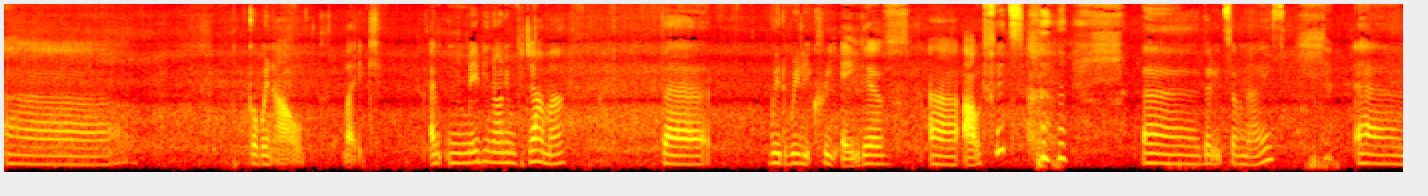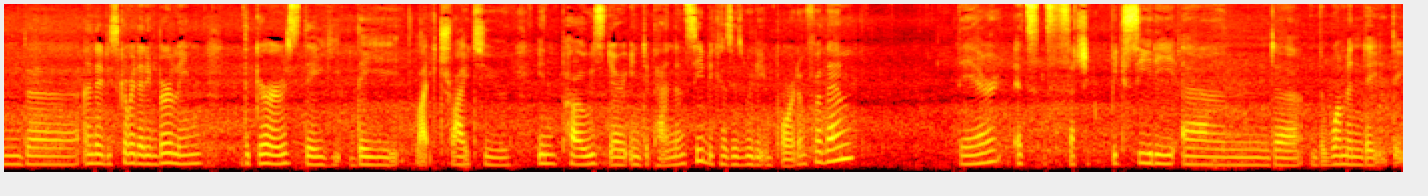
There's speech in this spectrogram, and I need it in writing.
uh, going out like maybe not in pajama but with really creative uh, outfits uh, that it's so nice. And uh, and I discovered that in Berlin the girls they they like try to impose their independency because it's really important for them there it's, such a big city and uh, the women they, they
